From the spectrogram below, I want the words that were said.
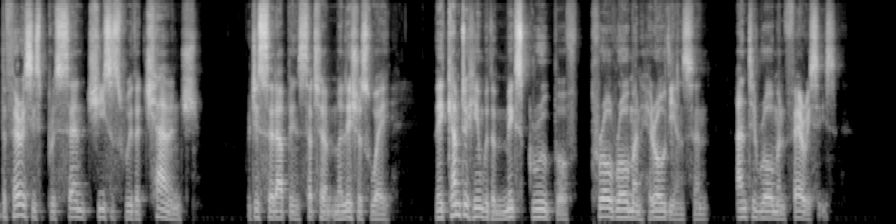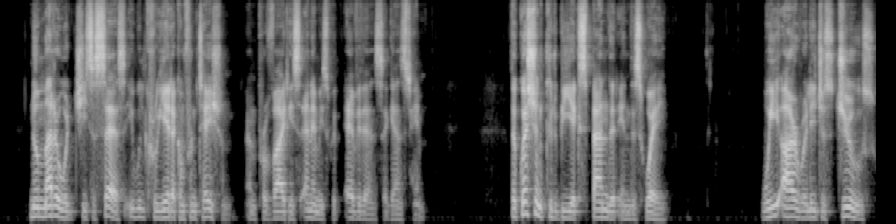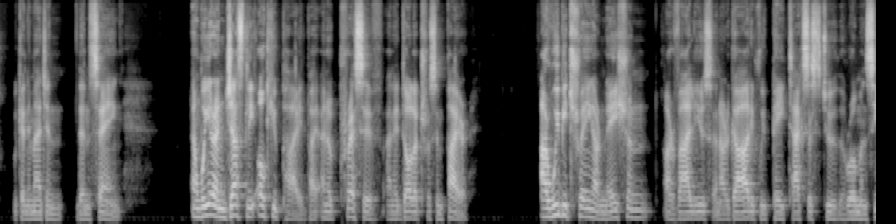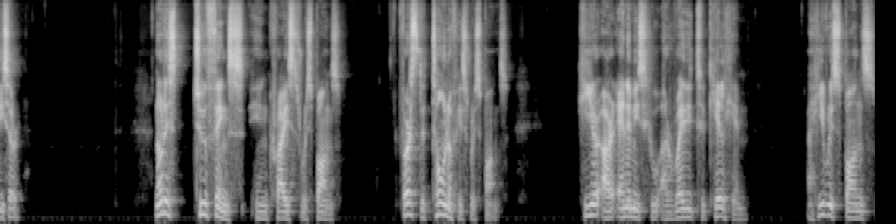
The Pharisees present Jesus with a challenge, which is set up in such a malicious way. They come to him with a mixed group of pro Roman Herodians and anti Roman Pharisees. No matter what Jesus says, it will create a confrontation and provide his enemies with evidence against him. The question could be expanded in this way We are religious Jews, we can imagine them saying, and we are unjustly occupied by an oppressive and idolatrous empire. Are we betraying our nation, our values, and our God if we pay taxes to the Roman Caesar? Notice two things in Christ's response. First, the tone of his response. Here are enemies who are ready to kill him, and he responds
